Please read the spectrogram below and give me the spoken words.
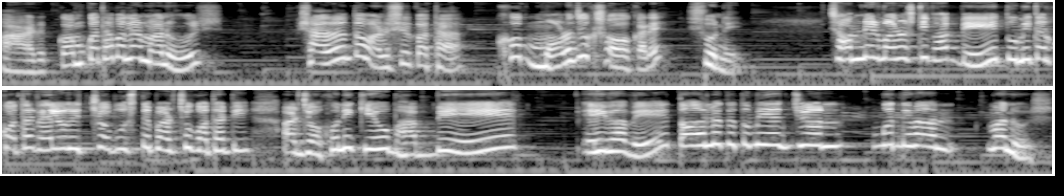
আর কম কথা বলার মানুষ সাধারণত মানুষের কথা খুব মনোযোগ সহকারে শোনে। সামনের মানুষটি ভাববে, তুমি তার কথার ভ্যালু দিচ্ছ, বুঝতে পারছ কথাটি। আর যখনই কেউ ভাববে এইভাবে, তাহলে তো তুমি একজন বুদ্ধিমান মানুষ।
